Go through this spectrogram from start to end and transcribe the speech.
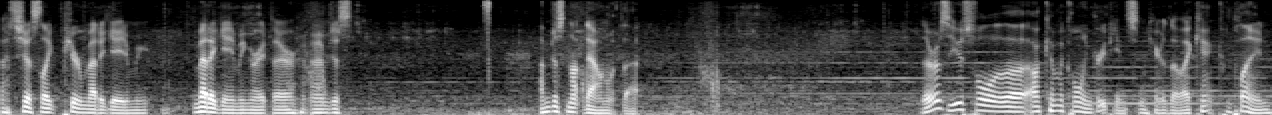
That's just like pure metagaming metagaming right there. I'm just I'm just not down with that. There is useful uh, alchemical ingredients in here though. I can't complain.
